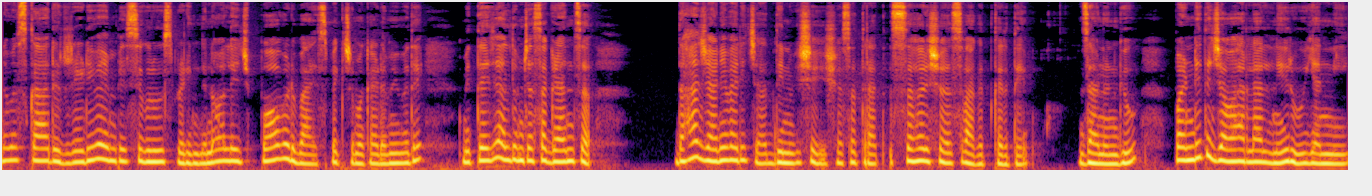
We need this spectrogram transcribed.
नमस्कार radio M P S C Guru spreading the knowledge powered by Spectrum अकॅडमीमध्ये मी तेजाल तुमच्या सगळ्यांचं दहा जानेवारीच्या दिनविशेष या सत्रात सहर्ष स्वागत करते. जाणून घेऊ पंडित जवाहरलाल नेहरू यांनी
